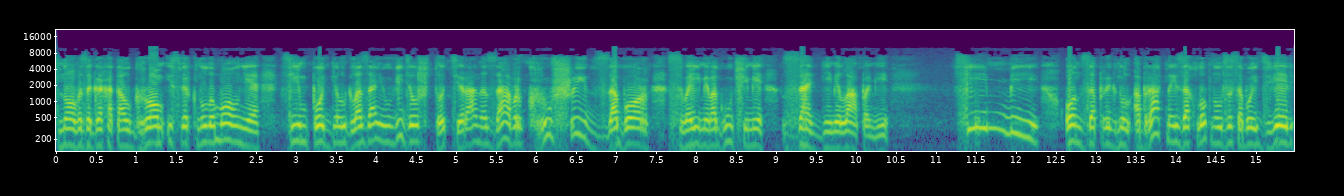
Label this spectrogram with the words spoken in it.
Снова загрохотал гром и сверкнула молния. Тим поднял глаза и увидел, что тиранозавр крушит забор своими могучими задними лапами. «Тимми!» Он запрыгнул обратно и захлопнул за собой дверь.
